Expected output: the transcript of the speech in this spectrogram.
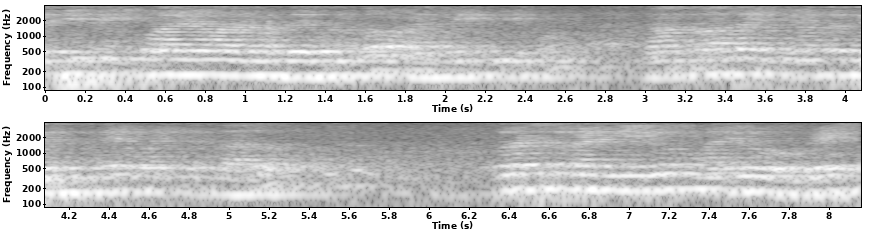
ప్రతిదీ కూడా అనే ఉద్దేశంతో అన్ని దాని తర్వాత ఈ తెలిసిందే చేస్తుంది చేస్తారు? సురక్షితమైన నీరు మరియు వేస్ట్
